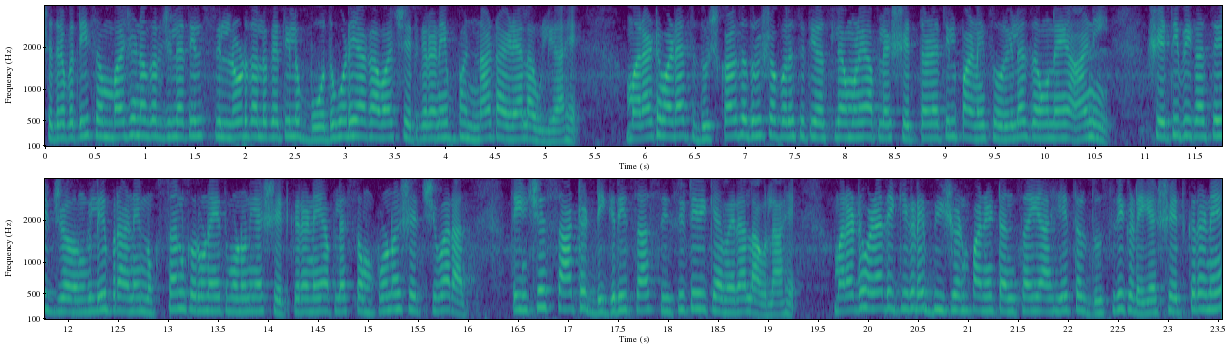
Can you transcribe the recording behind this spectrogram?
छत्रपती संभाजीनगर जिल्ह्यातील सिल्लोड तालुक्यातील बोधवड या गावात शेतकऱ्याने भन्नाट टाळ्या लावली आहे. मराठवाड्यात दुष्काळ सदृश्य परिस्थिती असल्यामुळे आपल्या शेततळ्यातील पाणी चोरीला जाऊ नये आणि शेती पिकाचे जंगली प्राणी नुकसान करू नयेत म्हणून या शेतकऱ्याने आपल्या संपूर्ण शेतशिवारात तीनशे साठ डिग्रीचा C C T V camera लावला आहे. मराठवाड्यात एकीकडे भीषण पाणी टंचाई आहे तर दुसरीकडे या शेतकऱ्याने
